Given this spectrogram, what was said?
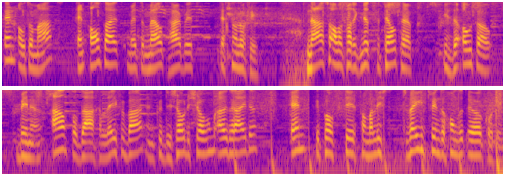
en automaat en altijd met de mild hybrid technologie. Naast alles wat ik net verteld heb, is de auto binnen een aantal dagen leverbaar en kunt u zo de showroom uitrijden en u profiteert van maar liefst 2200 euro korting.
